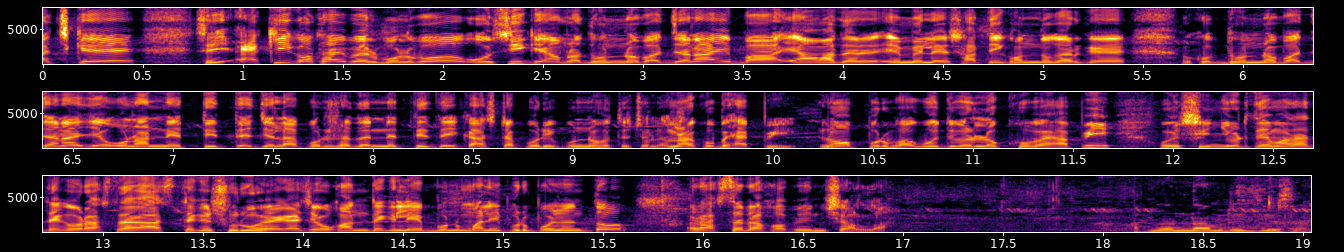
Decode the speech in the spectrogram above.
আজকে সেই একই কথাই বল- বলব, ওসিকে আমরা ধন্যবাদ জানাই বা আমাদের এমএলএ সাথী খন্দকারকে খুব ধন্যবাদ জানাই যে ওনার নেতৃত্বে, জেলা পরিষদের নেতৃত্বেই কাজটা পরিপূর্ণ হতে চলে আমরা খুব হ্যাপি নবপুর ভগবতীপুরের লোক খুব হ্যাপি ওই সিঞ্জুর তেমাথা থেকেও রাস্তা আজ থেকে শুরু হয়ে গেছে ওখান থেকে নিয়ে বনমালীপুর পর্যন্ত রাস্তাটা হবে ইনশাল্লাহ আপনার নাম রেজিস্ট্রেশন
